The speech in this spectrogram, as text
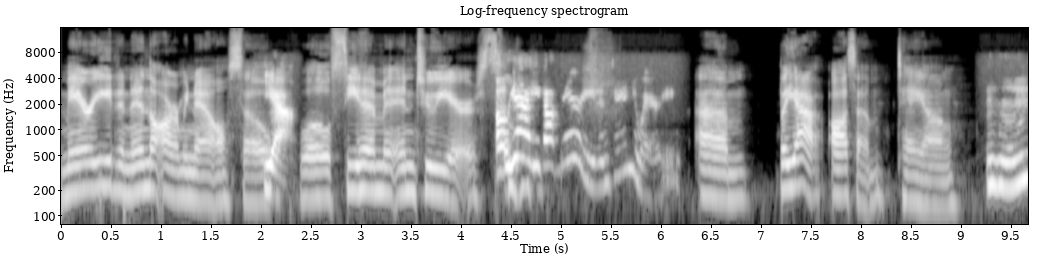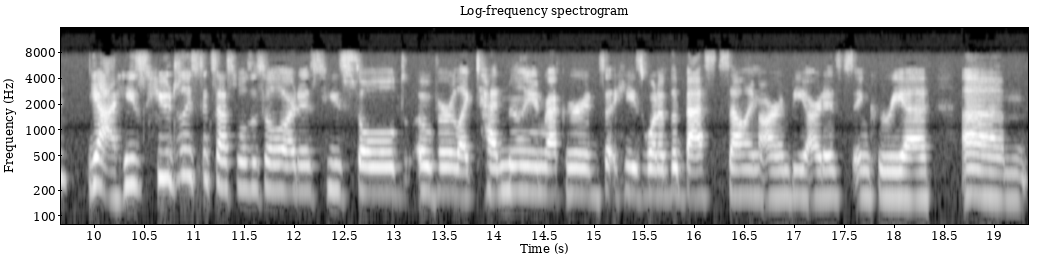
Married and in the army now, so yeah, we'll see him in two years. Oh yeah, he got married in January. Um, but yeah, awesome, Taeyang. Mm-hmm. Yeah, he's hugely successful as a solo artist. He's sold over like 10 million records. He's one of the best-selling R&B artists in Korea. Um,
